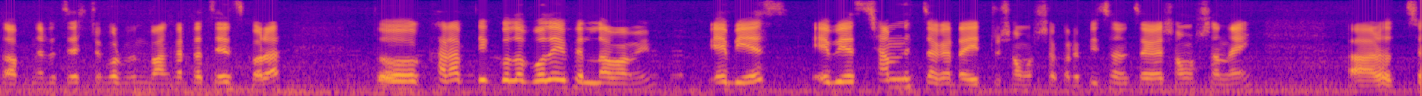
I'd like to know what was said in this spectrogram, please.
তো আপনারা চেষ্টা করবেন বাংকারটা চেঞ্জ করার। তো খারাপ দিকগুলো বলেই ফেললাম আমি। এবিএস এবিএস সামনের চাকাটা একটু সমস্যা করে, পিছনের চাকায় সমস্যা নাই। আর হচ্ছে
